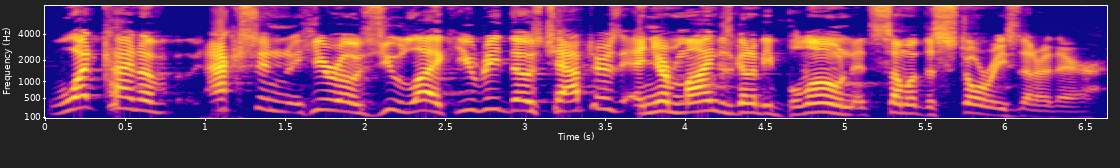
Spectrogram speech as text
what kind of action heroes you like, you read those chapters and your mind is going to be blown at some of the stories that are there.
